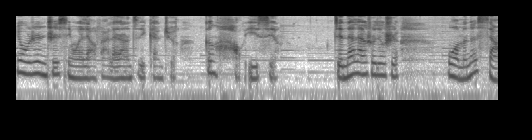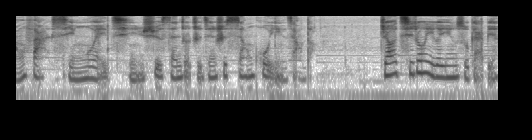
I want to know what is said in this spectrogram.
用认知行为疗法来让自己感觉更好一些。简单来说就是。我们的想法、行为、情绪三者之间是相互影响的。只要其中一个因素改变，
